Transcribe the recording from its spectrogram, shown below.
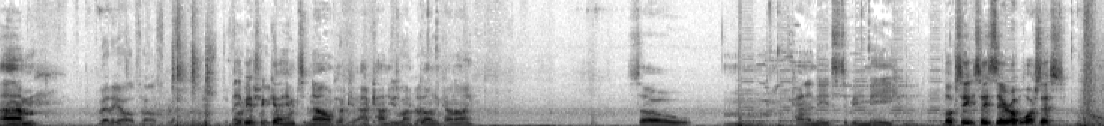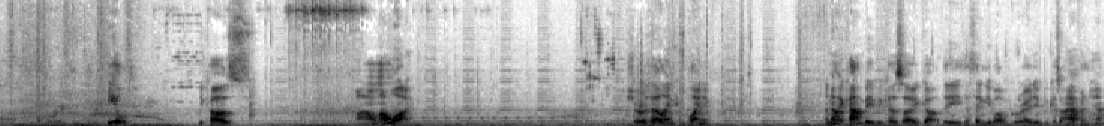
Um, maybe I should get him to. No, I can't use my gun, can I? So, mm, kind of needs to be me. Look, see, it says zero, but watch this. Healed. Because I don't know why. Sure as hell ain't complaining. I know it can't be because I got the, the thing you've upgraded because I haven't yet.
